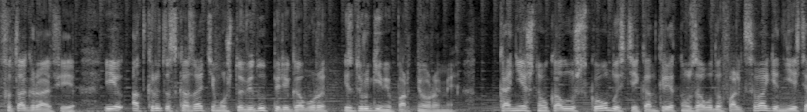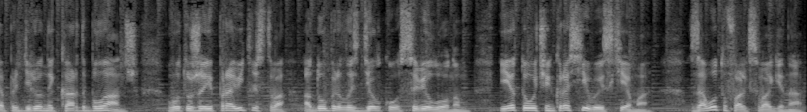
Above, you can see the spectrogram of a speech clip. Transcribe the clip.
фотографии и открыто сказать ему, что ведут переговоры и с другими партнерами. Конечно, у Калужской области, конкретно у завода Volkswagen, есть определенный карт-бланш. Вот уже и правительство одобрило сделку с Авилоном. И это очень красивая схема. Завод у Volkswagen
